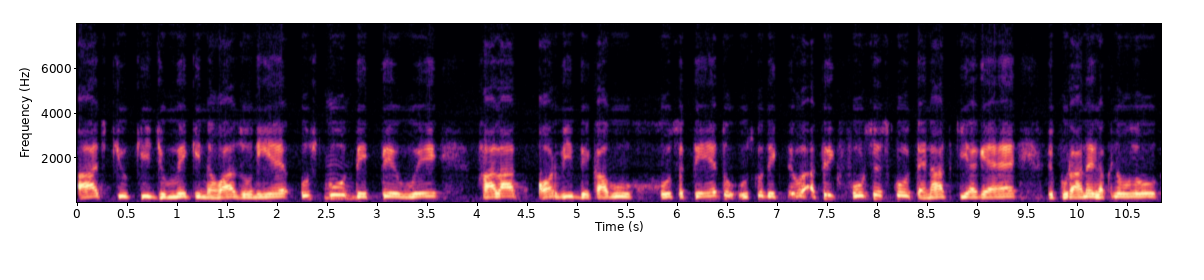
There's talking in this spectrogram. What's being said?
आज क्योंकि जुम्मे की नमाज़ होनी है उसको हम्म। देखते हुए हालात और भी बेकाबू हो सकते हैं। तो उसको देखते हुए अतिरिक्त फोर्सेस को तैनात किया गया है जो पुराने लखनऊ हो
